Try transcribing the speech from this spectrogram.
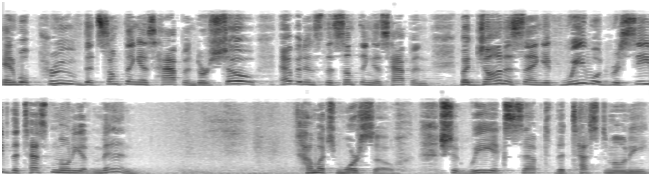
and will prove that something has happened or show evidence that something has happened. But John is saying if we would receive the testimony of men, how much more so should we accept the testimony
